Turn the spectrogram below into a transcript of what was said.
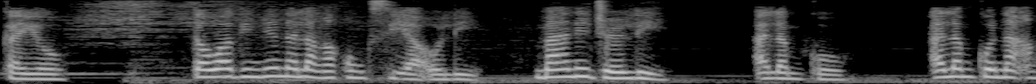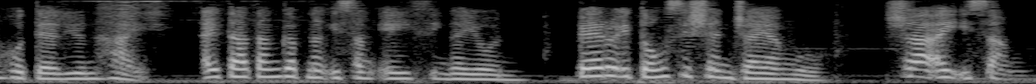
kayo. Tawagin niyo na lang akong Xiao Lee. Manager Lee. Alam ko. Alam ko na ang Hotel Yunhai ay tatanggap ng isang AC ngayon. Pero itong si Shen Jiangwu, siya ay isang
